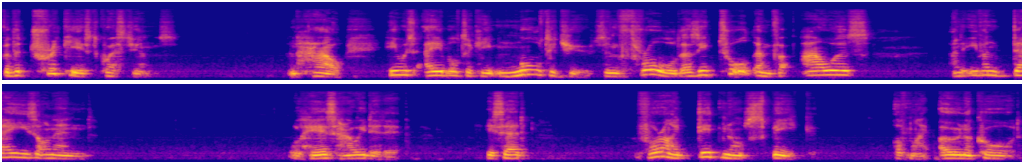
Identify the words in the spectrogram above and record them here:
for the trickiest questions and how he was able to keep multitudes enthralled as he taught them for hours and even days on end. Well, here's how he did it. He said, For I did not speak of my own accord,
